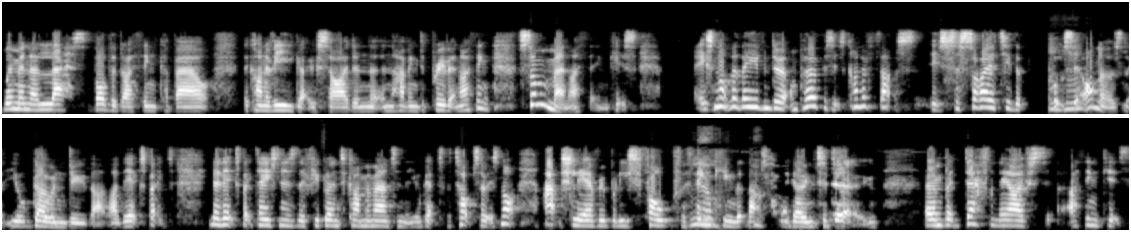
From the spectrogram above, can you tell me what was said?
Women are less bothered, I think, about the kind of ego side and and having to prove it. And I think some men, I think it's it's not that they even do it on purpose. It's kind of that's it's society that puts mm-hmm. it on us that you'll go and do that. Like the expect, you know, the expectation is that if you're going to climb a mountain, that you'll get to the top. So it's not actually everybody's fault for thinking no. that that's what they're going to do. Um, but definitely, I've I think it's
